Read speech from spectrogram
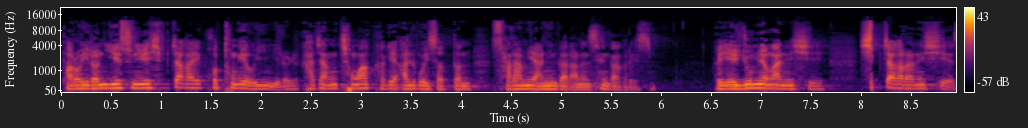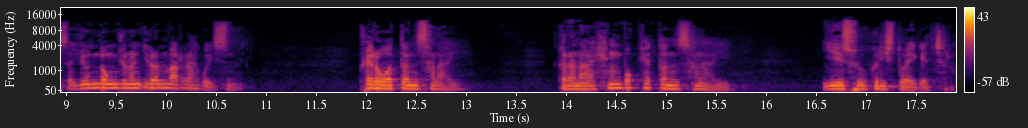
바로 이런 예수님의 십자가의 고통의 의미를 가장 정확하게 알고 있었던 사람이 아닌가라는 생각을 했습니다. 그의 유명한 시 십자가라는 시에서 윤동주는 이런 말을 하고 있습니다. 괴로웠던 사나이, 그러나 행복했던 사나이, 예수 그리스도에게처럼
